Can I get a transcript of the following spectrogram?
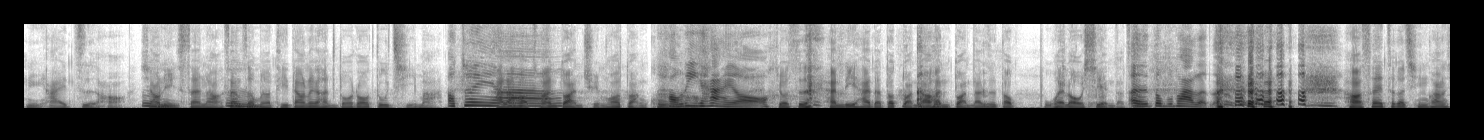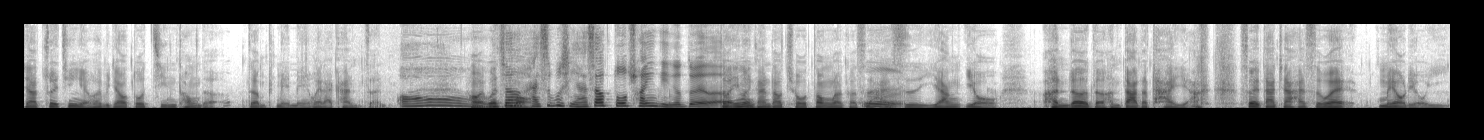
女孩子哈，小女生哈，上次我们有提到那个很多露肚脐嘛。哦，对呀。然后穿短裙或短裤。好厉害哦。就是很厉害的，都短到很短，但是都。不会露馅的，呃，都不怕冷。好，所以这个情况下，最近也会比较多经痛的的美眉会来看诊。哦，好，为什么还是不行？还是要多穿一点就对了。对，因为你看到秋冬了，可是还是一样有很热的、很大的太阳，所以大家还是会。没有留意，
